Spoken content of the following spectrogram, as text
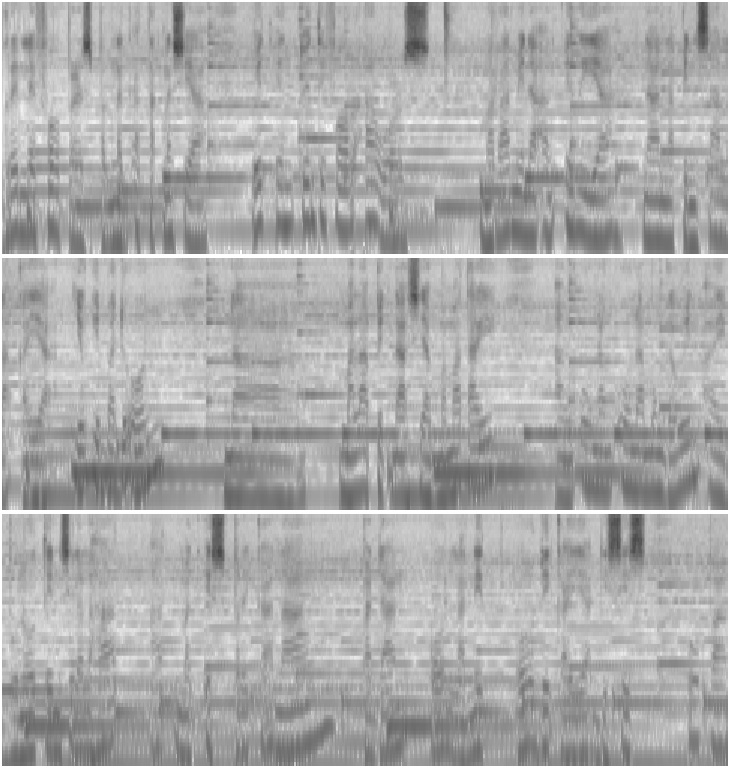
green leaf hoppers pag nag-attack na siya within 24 hours marami na ang area na napinsala. Kaya yung iba doon na malapit na siyang mamatay ang unang-una mong gawin ay bunutin sila lahat at mag-spray ka ng padan o lanit o di kaya disease upang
